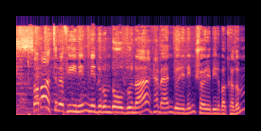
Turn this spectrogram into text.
Sabah trafiğinin ne durumda olduğuna hemen dönelim şöyle bir bakalım.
